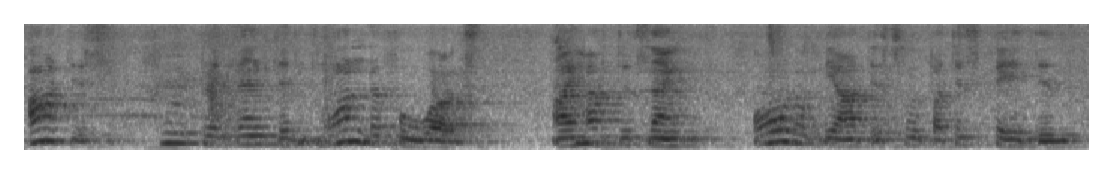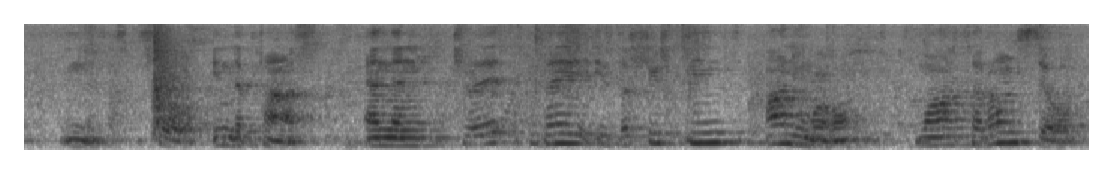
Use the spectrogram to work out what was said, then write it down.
artists who presented wonderful works, I have to thank all of the artists who participated in the show in the past. And then today is the 15th annual WAH Salon Show.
